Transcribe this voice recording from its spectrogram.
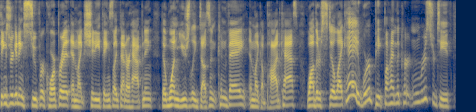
things are getting super corporate and like shitty things like that are happening that one usually doesn't convey in like a podcast while they're still like hey we're peek behind the curtain rooster teeth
